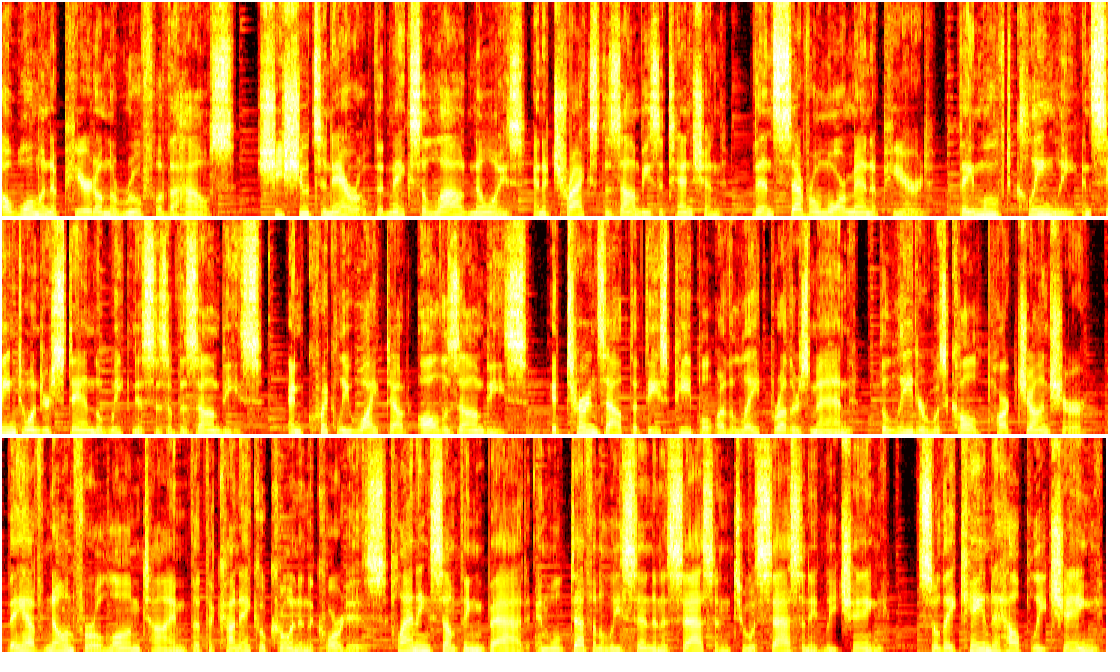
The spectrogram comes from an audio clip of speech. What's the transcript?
A woman appeared on the roof of the house. She shoots an arrow that makes a loud noise and attracts the zombies' attention. Then several more men appeared. They moved cleanly and seemed to understand the weaknesses of the zombies, and quickly wiped out all the zombies. It turns out that these people are the late brother's men. The leader was called Park Jonshir. They have known for a long time that the Kaneko Kuan in the court is planning something bad and will definitely send an assassin to assassinate Li Qing. So they came to help Li Qing,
